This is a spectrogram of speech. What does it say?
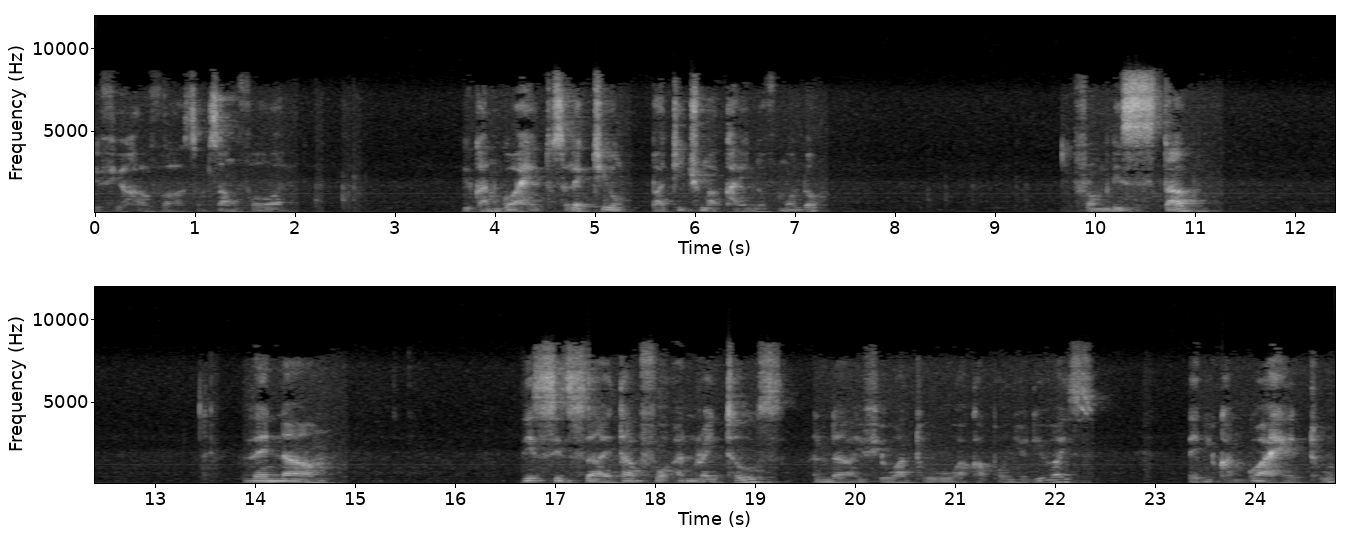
if you have uh, Samsung phone you can go ahead to select your particular kind of model from this tab. Then uh, this is a tab for Android tools and uh, if you want to work upon your device then you can go ahead to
